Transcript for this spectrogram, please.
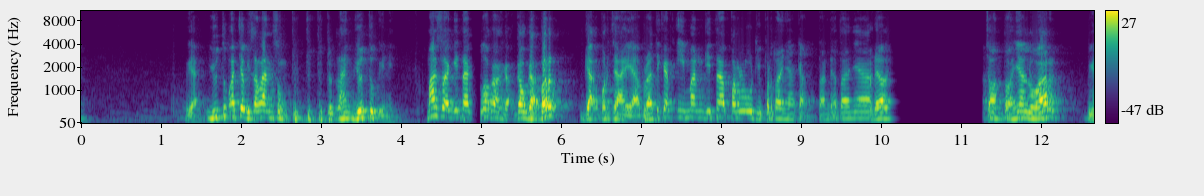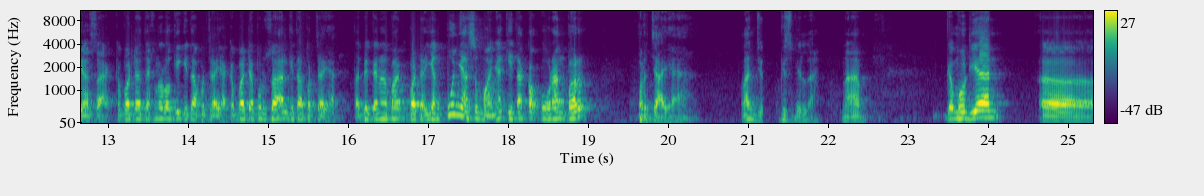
ini? Ya, YouTube aja bisa langsung YouTube ini. Masa kita kok nggak kau nggak ber nggak percaya? Berarti kan iman kita perlu dipertanyakan. Tanda tanya. Padahal contohnya luar biasa. Kepada teknologi kita percaya, kepada perusahaan kita percaya. Tapi kenapa kepada yang punya semuanya kita kok kurang per percaya? Lanjut, Bismillah. Nah, kemudian uh,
